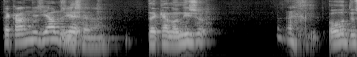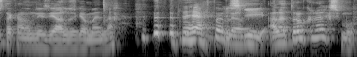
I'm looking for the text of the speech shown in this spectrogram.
Τα κανονίζει άλλους για Ναι. σένα. Τα κανονίζω. Όντως τα κανονίζει άλλος για μένα. ναι, αυτό λέω. Ισχύει. Αλλά τρώω κράξιμο.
